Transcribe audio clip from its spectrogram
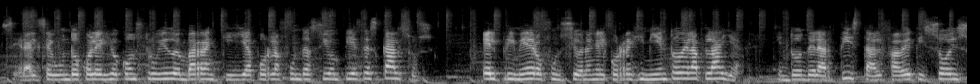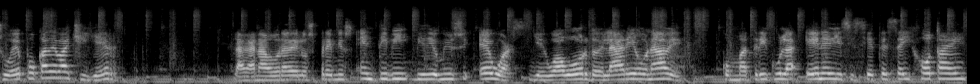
Será el segundo colegio construido en Barranquilla por la Fundación Pies Descalzos el primero funciona en el corregimiento de la playa, en donde el artista alfabetizó en su época de bachiller. La ganadora de los premios NTV Video Music Awards llegó a bordo de la aeronave con matrícula N176JE.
